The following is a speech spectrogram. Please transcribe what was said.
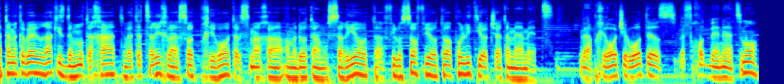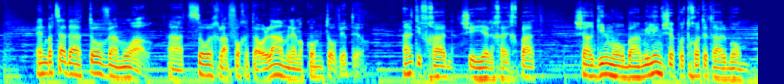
אתה מקבל רק הזדמנות אחת, ואתה צריך לעשות בחירות על סמך העמדות המוסריות, הפילוסופיות או הפוליטיות שאתה מאמץ. והבחירות של ווטרס, לפחות בעיני עצמו, הן בצד הטוב והמואר, הצורך להפוך את העולם למקום טוב יותר. אל תפחד שיהיה לך אכפת, שר גילמור במילים שפותחות את האלבום.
